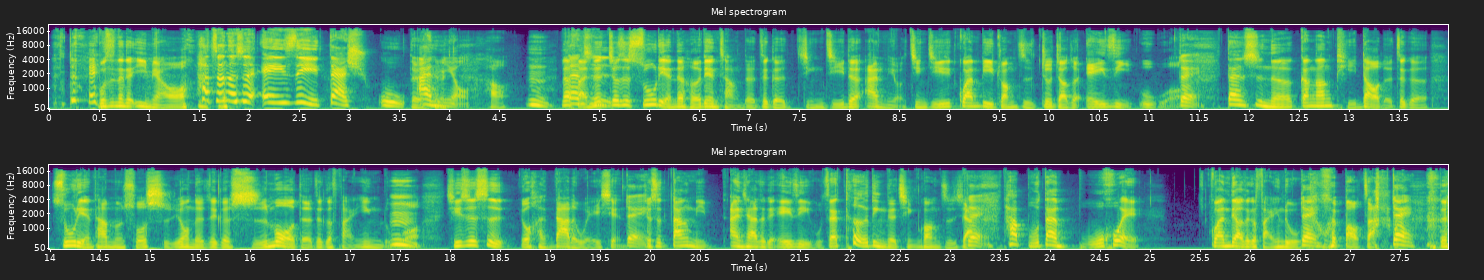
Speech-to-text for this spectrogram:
对，不是那个疫苗哦，它真的是 A Z dash 五 按钮。好，嗯，那反正就是苏联的核电厂的这个紧急的按钮，紧急关闭装置就叫做 A Z 五哦。对，但是呢，刚刚提到的这个苏联他们所使用的这个石墨的这个反应炉哦，嗯、其实是有很大的危险。对，就是当你按下这个 A Z 五，在特定的情况之下，对，它不但不会。关掉这个反应炉，对，会爆炸。对 对，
